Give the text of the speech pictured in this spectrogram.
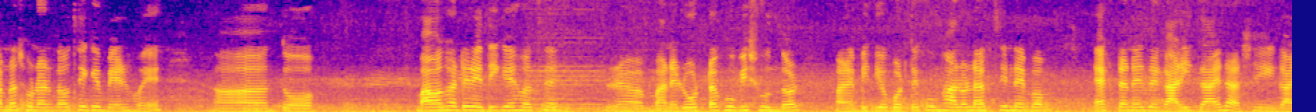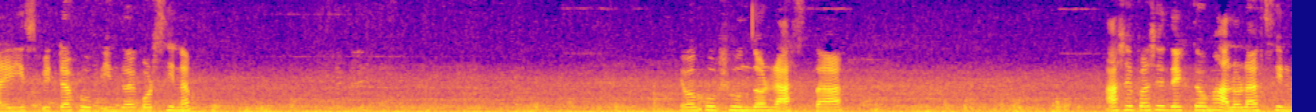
আমরা সোনারগাঁও থেকে বের হয়ে। তো মাওয়াঘাটের এদিকে হচ্ছে মানে রোডটা খুবই সুন্দর। মানে ভিডিও করতে খুব ভালো লাগছিল এবং একটানে যে গাড়ি যায় না, সেই গাড়ির স্পিডটা খুব এনজয় করছিলাম। এবং খুব সুন্দর রাস্তা। আশেপাশে দেখতেও ভালো লাগছিল।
